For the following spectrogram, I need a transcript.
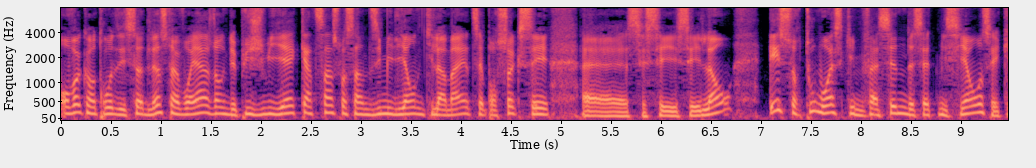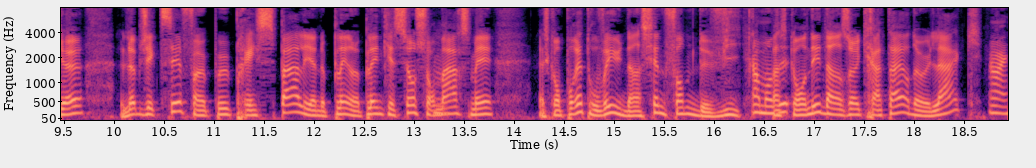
on va contrôler ça de là. C'est un voyage donc depuis juillet, 470 millions de kilomètres. C'est pour ça que c'est euh, c'est- c'est c'est long. Et surtout, moi, ce qui me fascine de cette mission, c'est que l'objectif un peu principal, il y en a plein, plein de questions sur Mars, mais est-ce qu'on pourrait trouver une ancienne forme de vie? Ah, Parce qu'on est dans un cratère d'un lac Ouais.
